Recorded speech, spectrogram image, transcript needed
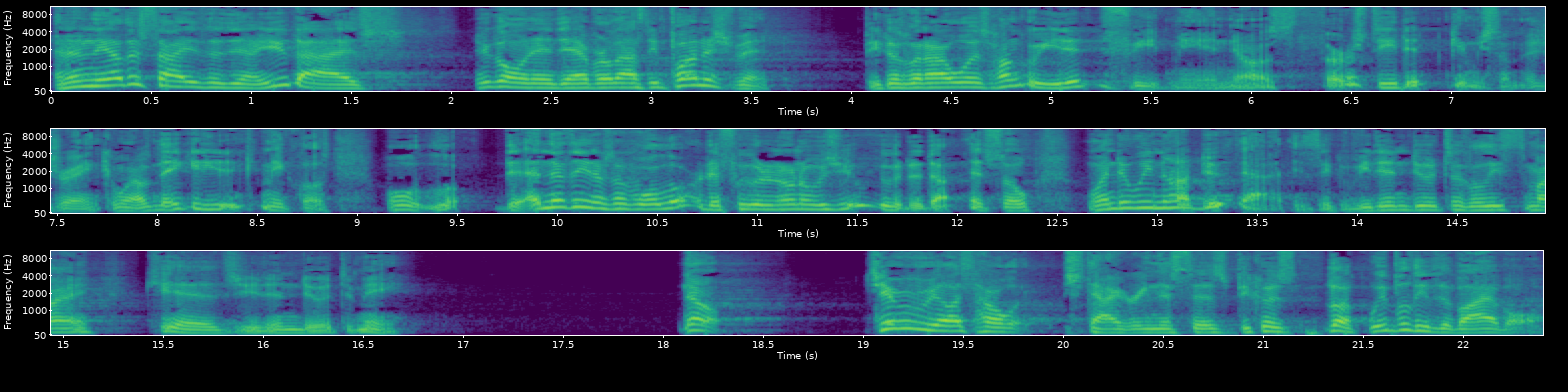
And then the other side, he says, you know, you guys, you're going into everlasting punishment. Because when I was hungry, he didn't feed me. And you know, I was thirsty, he didn't give me something to drink. And when I was naked, he didn't give me clothes. Well, Lord, and they're thinking, well, Lord, if we would have known it was you, we would have done it. So when did we not do that? He's like, if you didn't do it to the least of my kids, you didn't do it to me. Now, do you ever realize how staggering this is? Because look, we believe the Bible.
